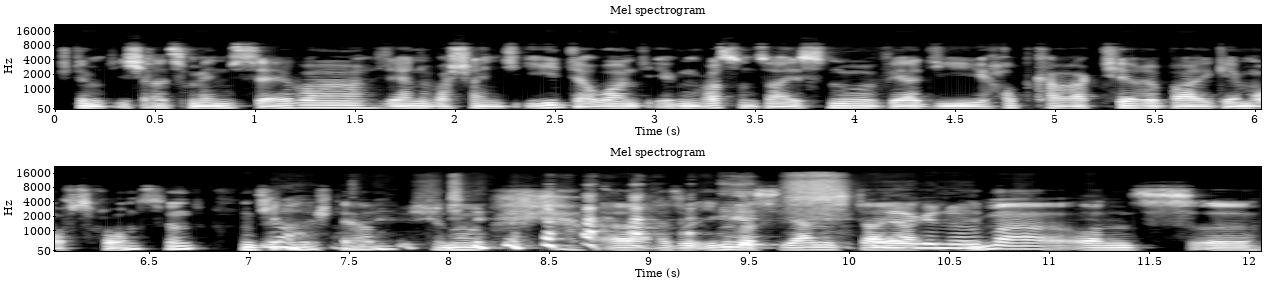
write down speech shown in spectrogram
stimmt, ich als Mensch selber lerne wahrscheinlich eh dauernd irgendwas und sei es nur, wer die Hauptcharaktere bei Game of Thrones sind, die Ja, alle sterben. Genau. äh, also irgendwas lerne ich da Ja, ja, genau. immer und äh,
